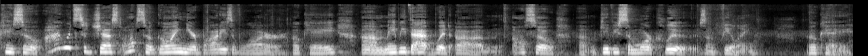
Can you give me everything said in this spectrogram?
Okay, so I would suggest also going near bodies of water, okay? Um, maybe that would um, also um, give you some more clues, I'm feeling. Okay.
